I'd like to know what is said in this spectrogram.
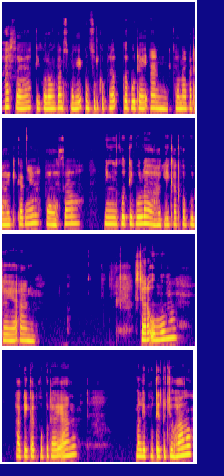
Bahasa digolongkan sebagai unsur kebudayaan karena pada hakikatnya bahasa mengikuti pula hakikat kebudayaan. Secara umum, hakikat kebudayaan meliputi tujuh hal,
